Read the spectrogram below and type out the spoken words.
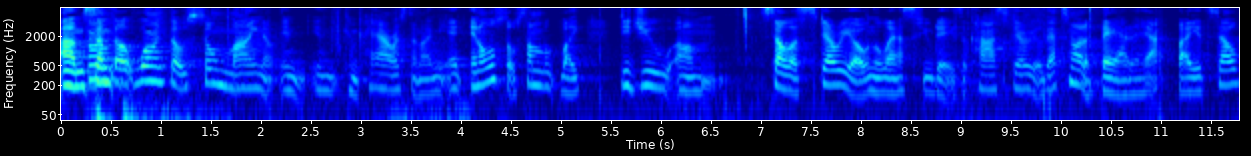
Um, some, Weren't tho- weren't those so minor in, in comparison? I mean, and, and also some, like, did you um, sell a stereo in the last few days, a car stereo? That's not a bad act by itself.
